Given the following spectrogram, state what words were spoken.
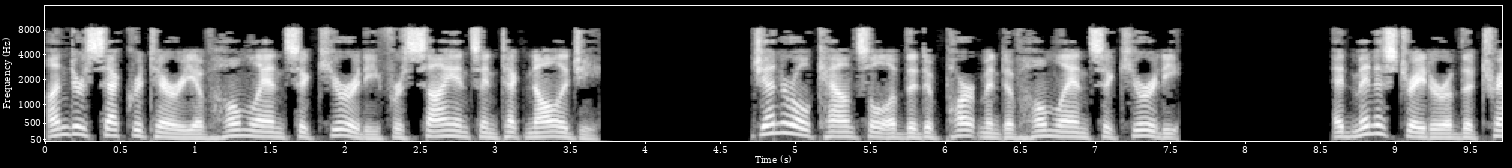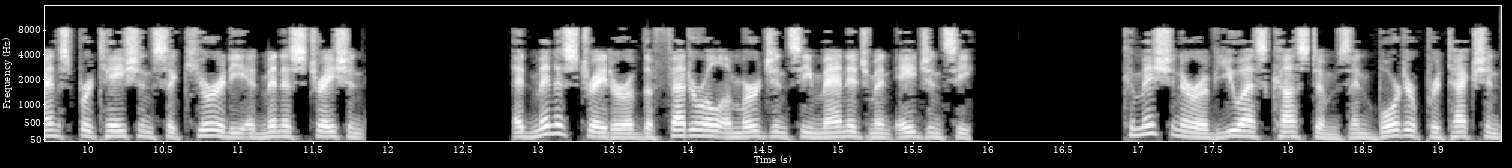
Under Secretary of Homeland Security for Science and Technology General Counsel of the Department of Homeland Security Administrator of the Transportation Security Administration Administrator of the Federal Emergency Management Agency Commissioner of U.S. Customs and Border Protection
